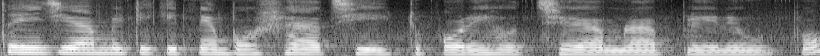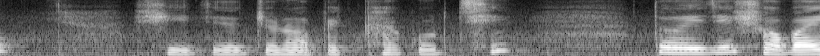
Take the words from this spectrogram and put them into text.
তো এই যে আমি টিকিট নিয়ে বসে আছি, একটু পরে হচ্ছে আমরা প্লেনে উঠবো। শীতের জন্য অপেক্ষা করছি। তো এই যে সবাই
